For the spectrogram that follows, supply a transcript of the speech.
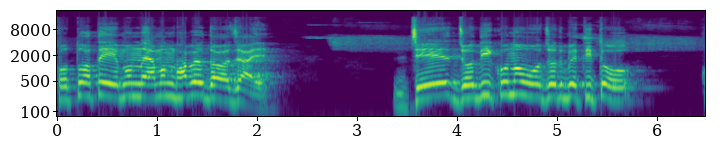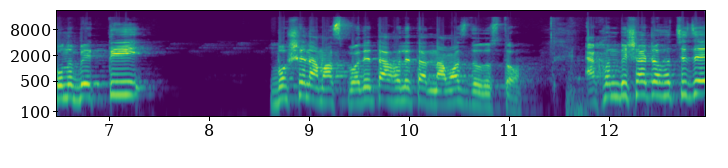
ফতুয়াতে এমন, এমনভাবেও দেওয়া যায় যে যদি কোনো ওজোর ব্যতীত কোনো ব্যক্তি বসে নামাজ পড়ে, তাহলে তার নামাজ দুরুস্ত। এখন বিষয়টা হচ্ছে যে,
